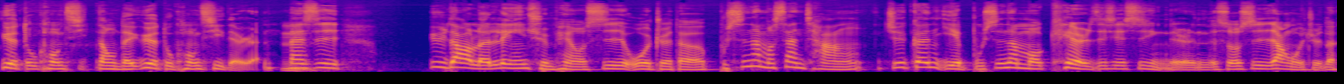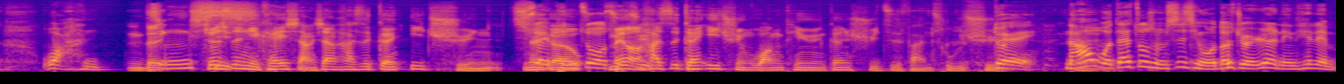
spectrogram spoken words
阅读空气、懂得阅读空气的人，嗯、但是。遇到了另一群朋友，是我觉得不是那么擅长，就跟也不是那么 care 这些事情的人的时候，是让我觉得哇，很惊喜。就是你可以想象，他是跟一群、那个、水瓶座没有，他是跟一群王庭云跟徐子凡出去。对，然后我在做什么事情，我都觉得热脸贴脸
